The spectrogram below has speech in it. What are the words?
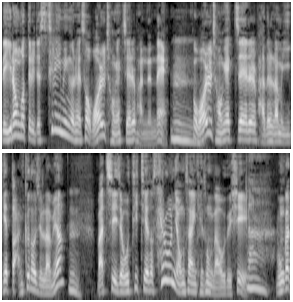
근데 이런 것들을 이제 스트리밍을 해서 월 정액제를 받는데 음. 그 월 정액제를 받으려면 이게 또 안 끊어지려면 음. 마치 이제 OTT에서 새로운 영상이 계속 나오듯이 아. 뭔가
